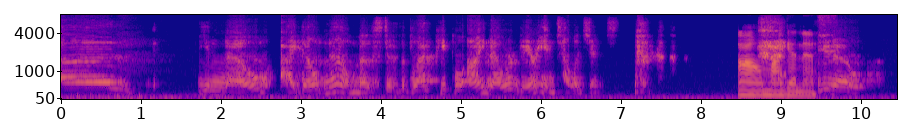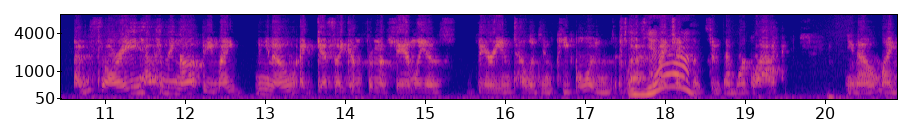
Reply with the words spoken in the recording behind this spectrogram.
uh, you know, I don't know. Most of the black people I know are very intelligent. Oh my goodness. You know, I'm sorry. How can they not be? My, you know, I guess I come from a family of very intelligent people, and last time I Yeah. checked, most of them were black. You know, my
